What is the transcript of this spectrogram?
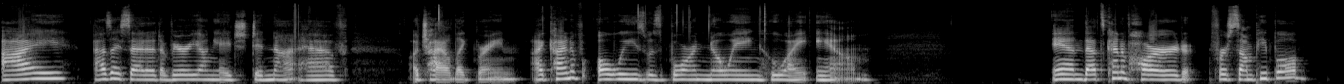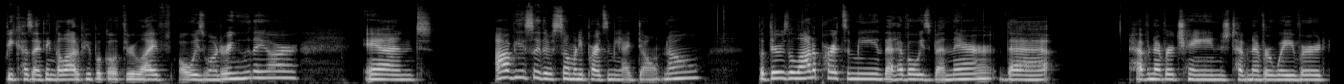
I, as I said, at a very young age, did not have a childlike brain. I kind of always was born knowing who I am and that's kind of hard for some people because I think a lot of people go through life always wondering who they are. And obviously, there's so many parts of me I don't know, but there's a lot of parts of me that have always been there that have never changed, have never wavered,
